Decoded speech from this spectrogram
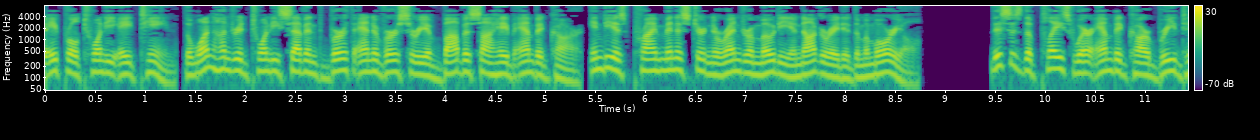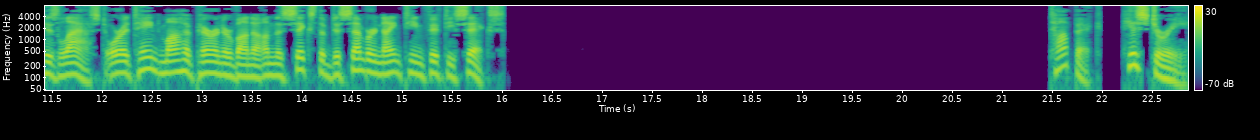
April 2018, the 127th birth anniversary of Babasaheb Ambedkar, India's Prime Minister Narendra Modi inaugurated the memorial. This is the place where Ambedkar breathed his last or attained Mahaparinirvana on 6 December 1956. History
